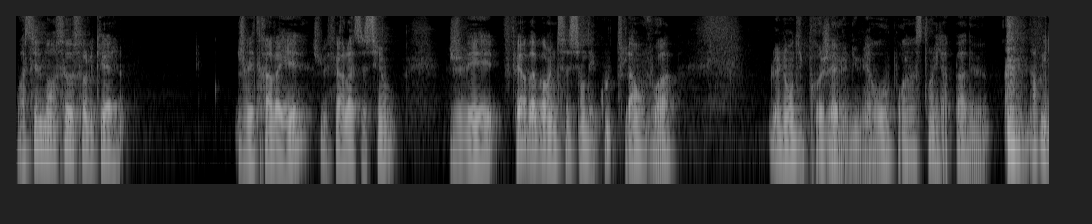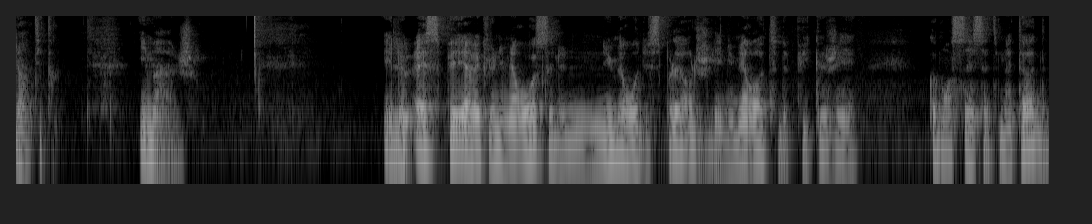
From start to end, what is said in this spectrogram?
Voici le morceau sur lequel je vais travailler, je vais faire la session. Je vais faire d'abord une session d'écoute. Là, on voit le nom du projet, le numéro. Pour l'instant, il n'a pas de... Ah oui, il a un titre. Image. Et le SP avec le numéro, c'est le numéro du splurge. Je les numérote depuis que j'ai commencé cette méthode.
